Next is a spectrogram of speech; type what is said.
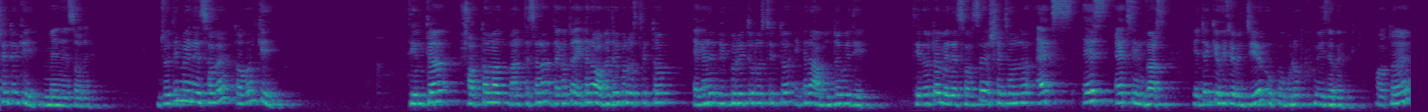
সেটা কি মেনে চলে। যদি মেনে চলে, তখন কি? তিনটা শর্ত মানতেছে না? দেখো তো, এখানে অভেদকের অস্তিত্ব, এখানে বিপরীতের অস্তিত্ব, এখানে আবদ্ধবিধি তিনটা মেনে চলছে, সেজন্য এক্স এস এক্স ইনভার্স এটা কি হয়ে যাবে? জি এর উপগ্রুপ হয়ে যাবে। অতএব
